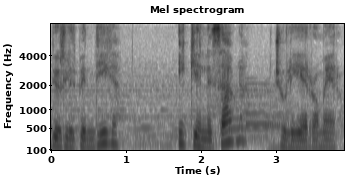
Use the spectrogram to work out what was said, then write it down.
Dios les bendiga y quien les habla, Julie Romero.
